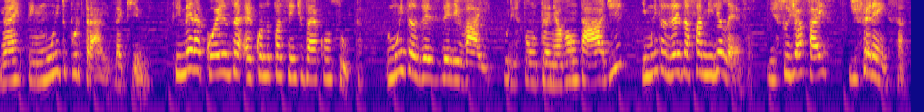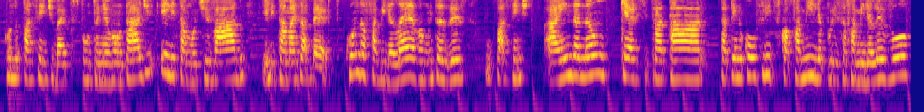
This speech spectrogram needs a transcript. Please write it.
né? Tem muito por trás daquilo. Primeira coisa é quando o paciente vai à consulta. Muitas vezes ele vai por espontânea vontade e muitas vezes a família leva. Isso já faz diferença. Quando o paciente vai por espontânea vontade, ele está motivado, ele está mais aberto. Quando a família leva, muitas vezes o paciente ainda não quer se tratar, está tendo conflitos com a família, por isso a família levou.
